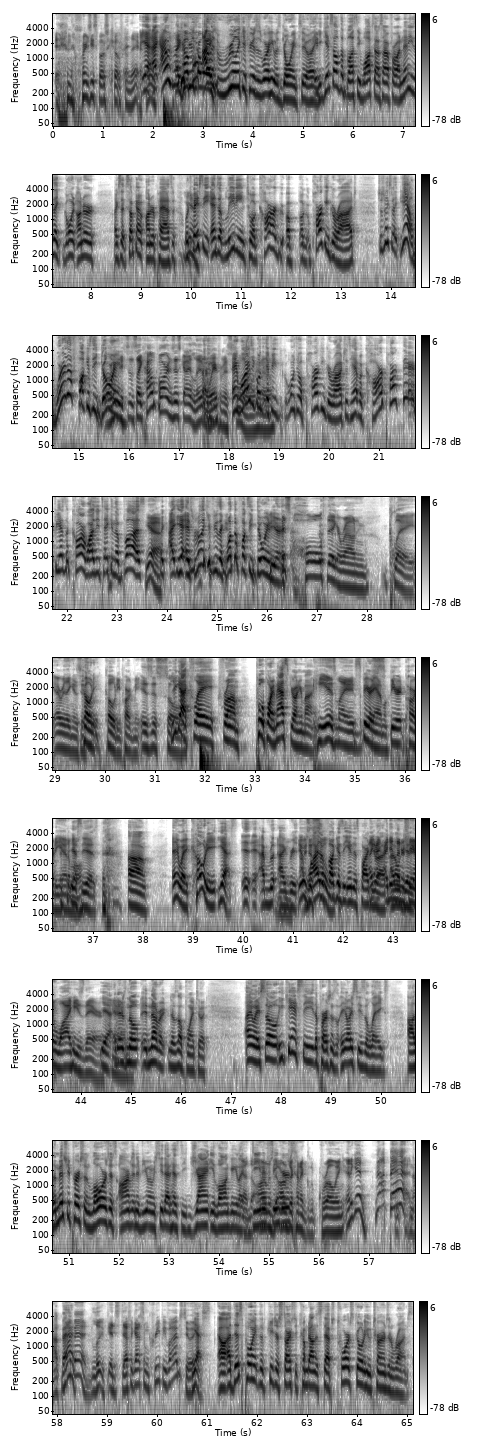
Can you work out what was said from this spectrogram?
and then where's he supposed to go from there? Yeah, Like- I, I was really like, confused. I was really confused as where he was going to. Like, It- he gets off the bus, he walks outside for a while, and then he's like going under, like I said, some kind of underpass, which Yeah. basically ends up leading to a car, a, a parking garage. Just makes me like, yeah, where the fuck is he going? It's just like how far does this guy live away from his school? And why is he going? know? If he's going through a parking garage, does he have a car parked there? If he has a car, why is he taking the bus? Yeah. like I, yeah, it's really confusing. Like, what the fuck's he doing here? this whole thing around Clay, everything is just Cody. Cody, pardon me, is just so. you got Clay from Pool Party Massacre on your mind. he is my Spirit animal. spirit party animal. Yes, he is. um. Anyway, Cody. Yes, it, it- I I agree. It Why the so- fuck is he in this I, parking I? I didn't don't understand why he's there. Yeah, there's no. It never. There's no point to it. Anyway, so he can't see the person's. He always sees the legs. Uh, the mystery person lowers its arms into view, and we see that it has the giant, elongated, like Yeah, the demon arms, the arms are kind of growing, and again, not bad, not bad. not bad. Look, it's definitely got some creepy vibes to it. Yes. Uh, at this point, the creature starts to come down the steps towards Cody, who turns and runs.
